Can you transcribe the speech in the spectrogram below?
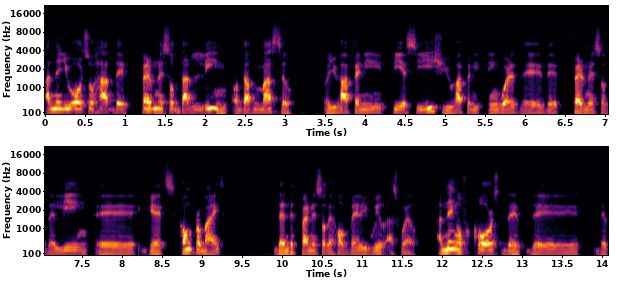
and then you also have the firmness of that lean, of that muscle or you have any PSE issue, you have anything where the, the firmness of the lean uh, gets compromised, then the firmness of the whole belly will as well. And then, of course, the, the, the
